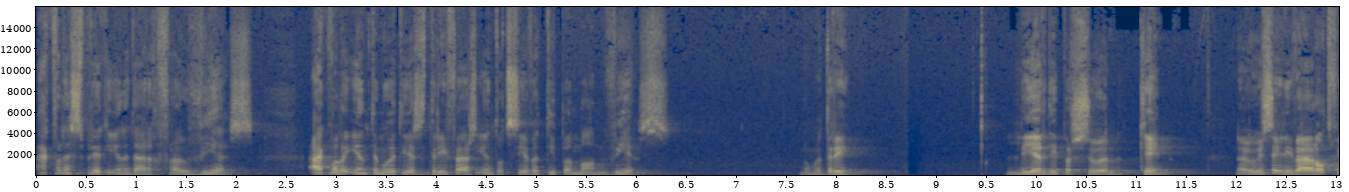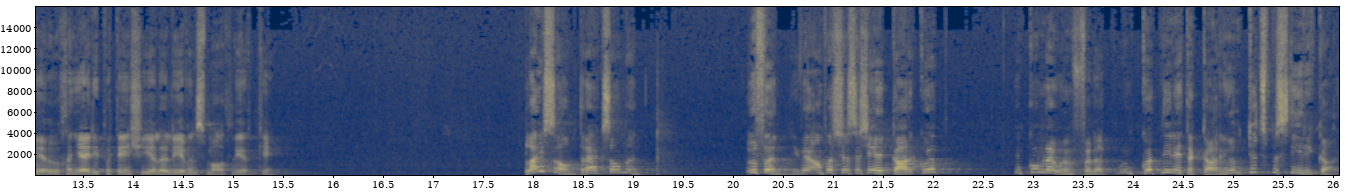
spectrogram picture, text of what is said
ek wil 'n Spreuke 31 vrou wees. Ek wil 'n 1 Timoteus 3 vers 1 tot 7 tipe man wees. Nommer 3. Leer die persoon ken. Nou, hoe sê die wêreld vir jou? Hoe gaan jy die potensiële lewensmaat leer ken? Bly saam, trek saam in. Oefen. Jy weet amper soos as jy 'n kar koop. En kom nou oom Philip, oom koop nie net 'n kar nie, oom toets bestuur die kar.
